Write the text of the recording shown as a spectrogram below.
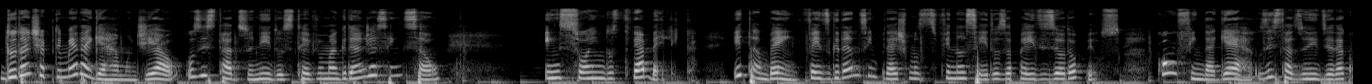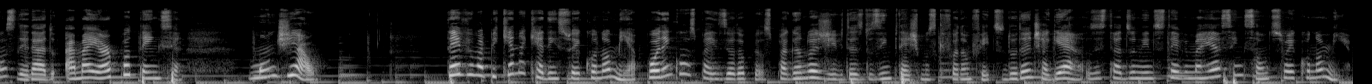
Durante a Primeira Guerra Mundial, os Estados Unidos teve uma grande ascensão em sua indústria bélica e também fez grandes empréstimos financeiros a países europeus. Com o fim da guerra, os Estados Unidos era considerado a maior potência mundial. Teve uma pequena queda em sua economia, porém, com os países europeus pagando as dívidas dos empréstimos que foram feitos durante a guerra, os Estados Unidos teve uma reascensão de sua economia.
